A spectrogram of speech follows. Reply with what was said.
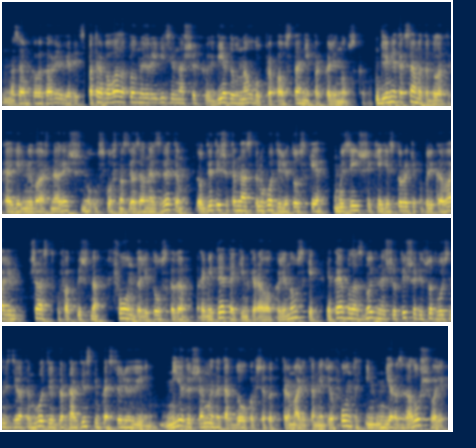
на замкавай гары ведаць патрабавала пэўную рэвізію наших ведаў наогул пра паўстанне пра каліновскага для мне таксама это была такая вельмі важная рэч ну ускосна звязаная з гэтым. У 2013 годзе літоўскія музейшыкі гісторыкі публікавалі частку фактычна фонда літоўскага камітэта якім кіраваў каліновскі якая была знойдзена яшчэ 1989 годзе ў бернардзінскім касцёлю вільні. Не ведаю чаму яны так доўга все гэта трымалі там недзе ў фондах і не разгалошвалі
